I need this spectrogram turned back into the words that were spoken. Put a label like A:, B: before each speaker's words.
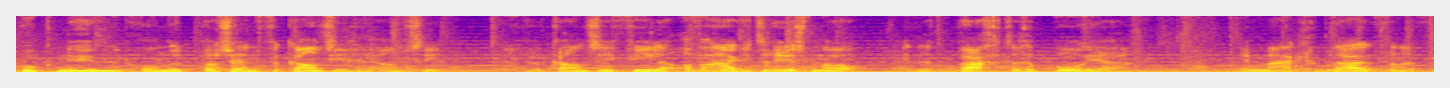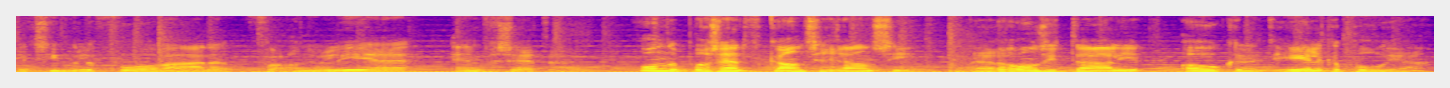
A: Boek nu met 100% vakantiegarantie je vakantievilla of agriturismo in het prachtige Puglia. En maak gebruik van de flexibele voorwaarden voor annuleren en verzetten. 100% vakantiegarantie bij Rons Italië ook in het heerlijke Puglia.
